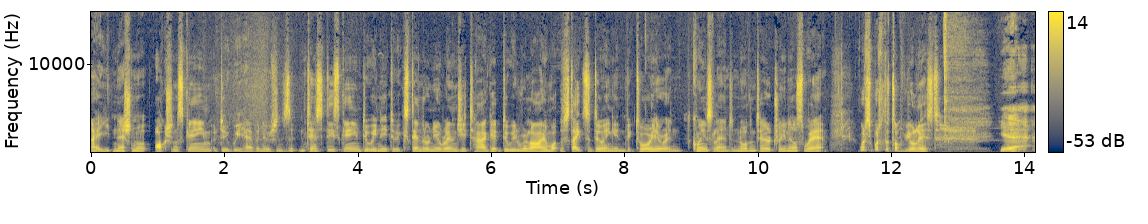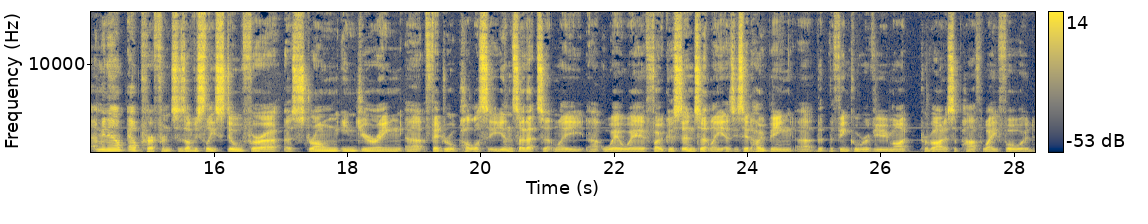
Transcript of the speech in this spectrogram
A national auction scheme? Do we have an emissions intensity scheme? Do we need to extend the renewable energy target? Do we rely on what the states are doing in Victoria and Queensland and Northern Territory and elsewhere? What's what's the top of your list? Yeah, I mean, our, our preference is obviously still for a, a strong, enduring uh, federal policy. And so that's certainly uh, where we're focused. And certainly, as you said, hoping uh, that the Finkel review might provide us a pathway forward.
